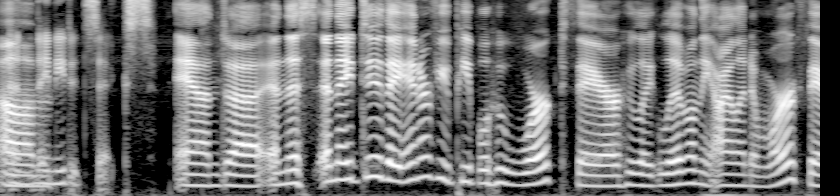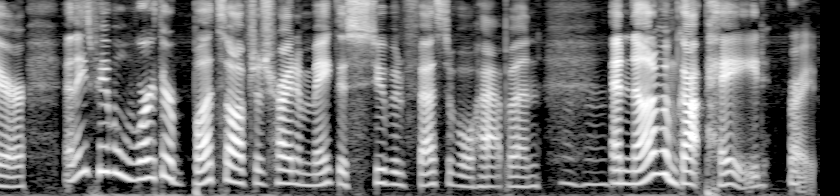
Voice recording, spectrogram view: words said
Um, and they needed six. and uh and this and they do they interview people who worked there who like live on the island and work there and these people work their butts off to try to make this stupid festival happen Mm-hmm. and none of them got paid Right.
